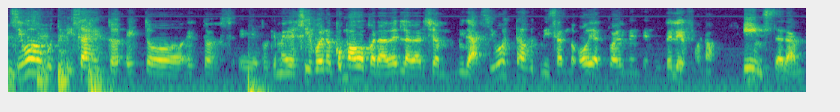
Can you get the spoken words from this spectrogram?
Si vos utilizás esto, esto, estos, eh, porque me decís, bueno, ¿cómo hago para ver la versión? Mira, si vos estás utilizando hoy actualmente en tu teléfono Instagram,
